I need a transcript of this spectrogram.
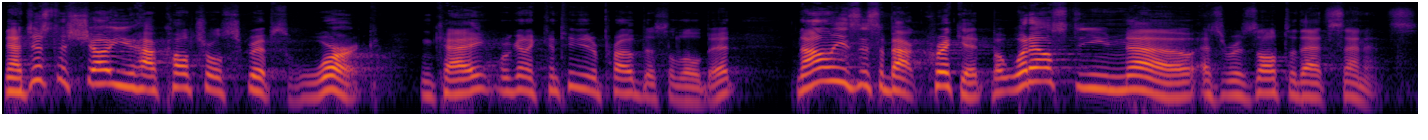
Now, just to show you how cultural scripts work, okay, we're going to continue to probe this a little bit. Not only is this about cricket, but what else do you know as a result of that sentence?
